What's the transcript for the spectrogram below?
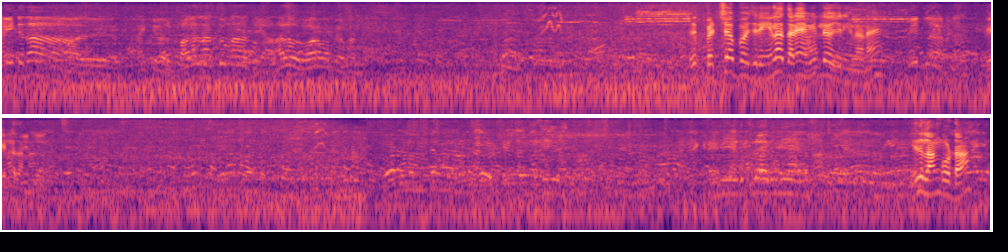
நைட்டு தான் அது ஆக்டிவாக இருக்கும். பகல்லாம் தூங்க தான் செய்யும். அதனால ஒரு வாரமாக போய் உட்காந்து இது பெட் ஷாப் வச்சுருக்கீங்களா? தனியாக வீட்டில் வச்சுருக்கீங்களாண்ணே? வீட்டில் வீட்டில் தானே? இது லாங்கோட்டா ஆமாம்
